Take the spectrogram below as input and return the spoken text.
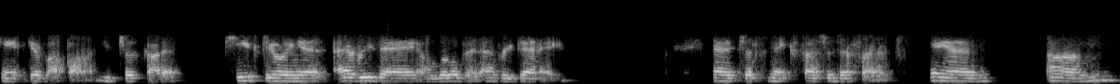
can't give up on. You just got to keep doing it every day, a little bit every day, and it just makes such a difference. And um,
